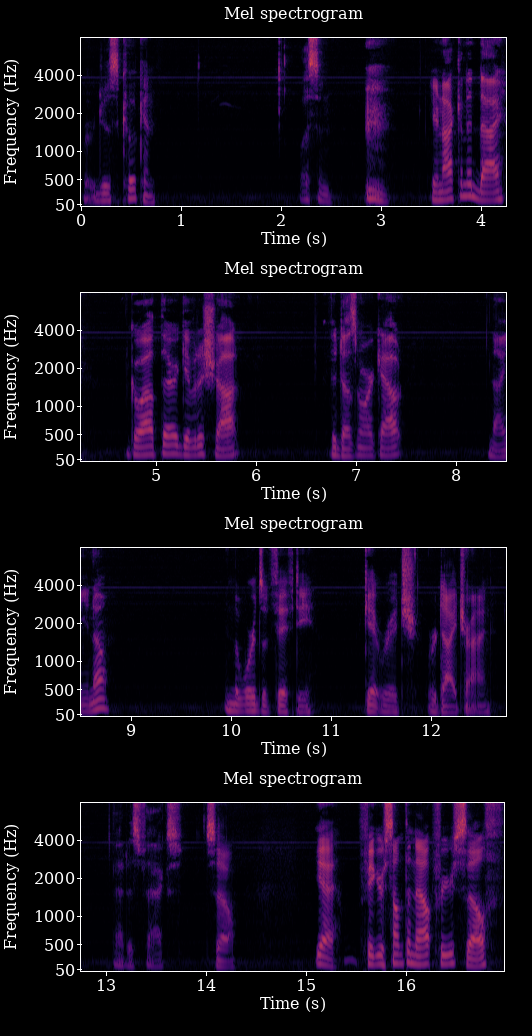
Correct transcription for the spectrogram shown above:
We're just cooking. Listen, you're not going to die. Go out there, give it a shot. If it doesn't work out, now you know. In the words of 50, get rich or die trying. That is facts. So, yeah, figure something out for yourself.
